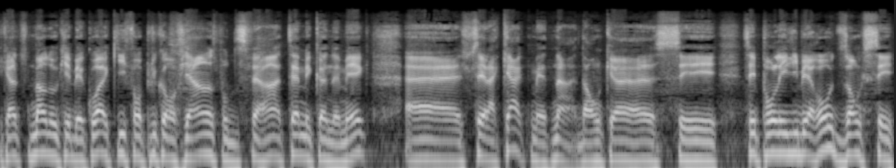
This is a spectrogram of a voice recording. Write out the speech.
Et quand tu demandes aux Québécois à qui ils font plus confiance pour différents thèmes économiques, euh, c'est la CAQ maintenant. Donc, euh, c'est pour les libéraux, disons que c'est...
